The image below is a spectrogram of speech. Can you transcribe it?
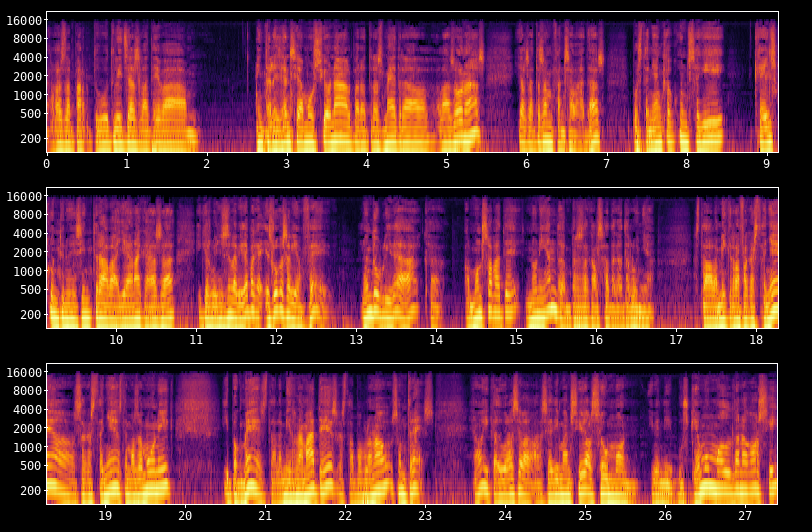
aleshores tu utilitzes la teva intel·ligència emocional per a transmetre les ones i els altres en fan sabates. Doncs tenien que aconseguir que ells continuessin treballant a casa i que es guanyessin la vida, perquè és el que sabien fer. No hem d'oblidar que al món sabater no n'hi ha d'empreses de calçat a Catalunya. Està l'amic Rafa Castanyer, el Sa Castanyer, estem els de Múnich, i poc més. Està la Mirna Mates, que està al Poble Nou, som tres. No? I cada a la seva, a la seva dimensió, al seu món. I vam dir, busquem un model de negoci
